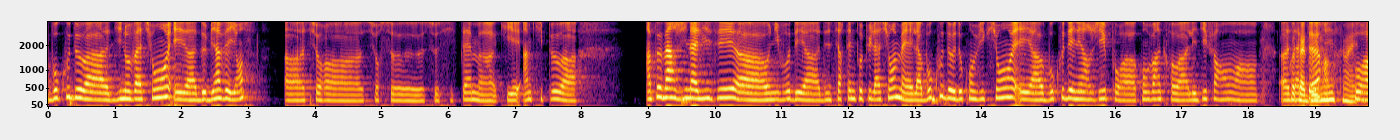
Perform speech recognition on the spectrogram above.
beaucoup d'innovation et de bienveillance sur, sur ce, ce, système qui est un petit peu un peu marginalisée euh, au niveau euh, d'une certaine population, mais elle a beaucoup de, de convictions et a beaucoup d'énergie pour euh, convaincre les différents acteurs pour,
